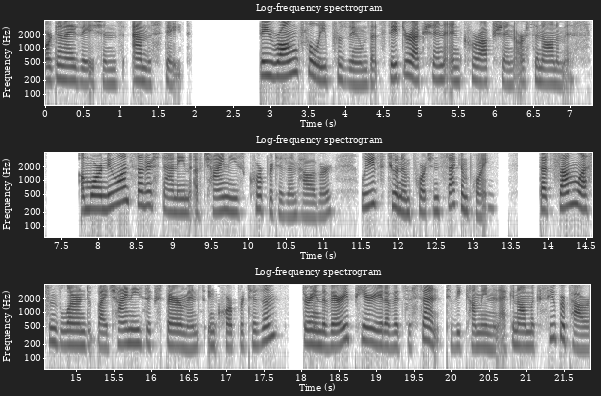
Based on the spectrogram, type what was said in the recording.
organizations, and the state. They wrongfully presume that state direction and corruption are synonymous. A more nuanced understanding of Chinese corporatism, however, leads to an important second point that some lessons learned by Chinese experiments in corporatism during the very period of its ascent to becoming an economic superpower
